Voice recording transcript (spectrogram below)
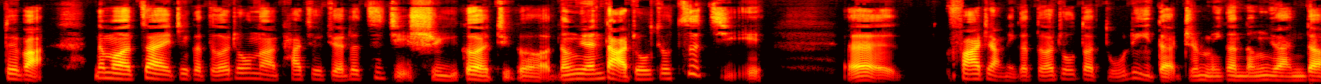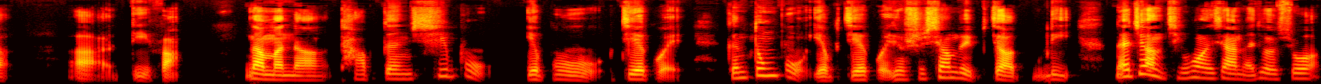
对吧？那么在这个德州呢，他就觉得自己是一个这个能源大州，就自己呃发展了一个德州的独立的这么一个能源的呃地方。那么呢，它跟西部也不接轨。跟东部也不接轨，就是相对比较独立。那这样的情况下呢，就是说，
